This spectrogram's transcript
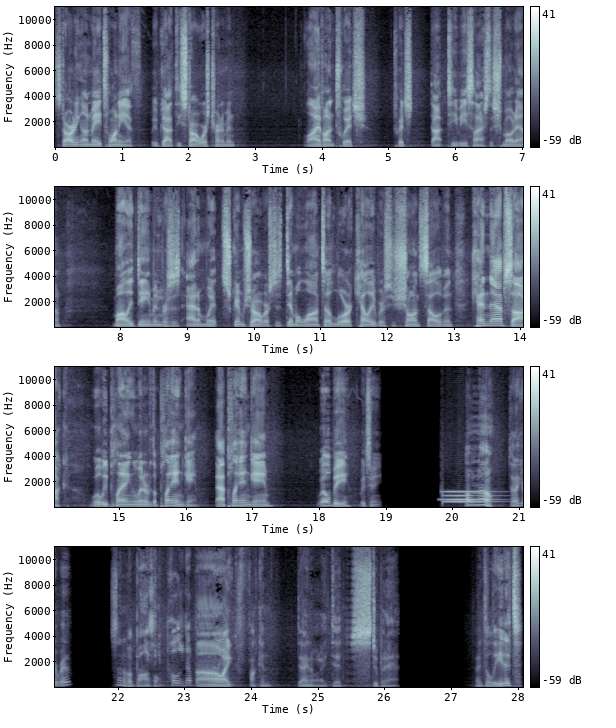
Starting on May twentieth, we've got the Star Wars tournament live on Twitch, twitch.tv slash the Schmoedown. Molly Damon versus Adam Witt, Scrimshaw versus Dimolanta, Laura Kelly versus Sean Sullivan. Ken Napzok will be playing the winner of the playing game. That playing game will be between. Oh no! Did I get rid of it? Son of a bosble. Pulled it up. Oh, I fucking. I know what I did. Stupid ass. Did I delete it?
